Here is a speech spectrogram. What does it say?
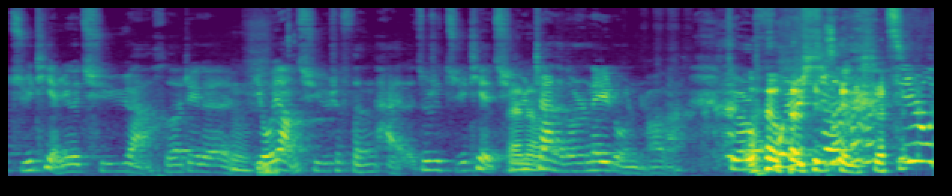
举铁这个区域啊，和这个有氧区域是分开的。就是举铁区域站的都是那种，你知道吧？就 是浑身肌肉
